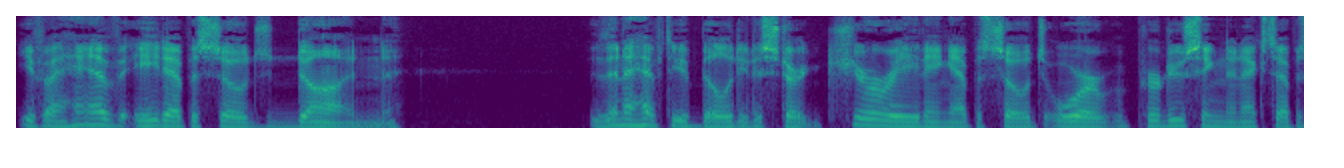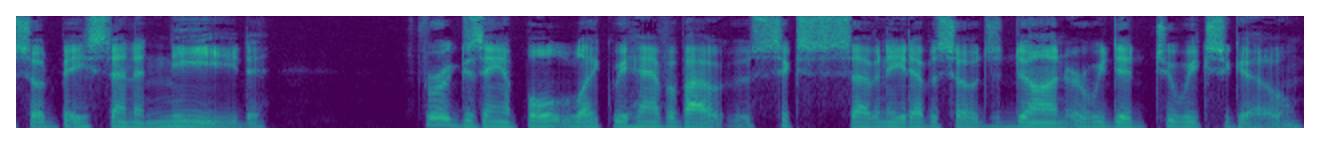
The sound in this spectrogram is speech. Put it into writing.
if I have eight episodes done, then I have the ability to start curating episodes or producing the next episode based on a need. For example, like we have about six, seven, eight episodes done, or we did two weeks ago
